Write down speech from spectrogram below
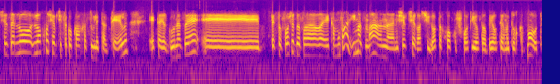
שזה לא, לא חושבת שזה כל כך עשוי לטלטל את הארגון הזה. אה, בסופו של דבר, אה, כמובן, עם הזמן, אני חושבת שרשויות החוק הופכות להיות הרבה יותר מתוחכמות,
